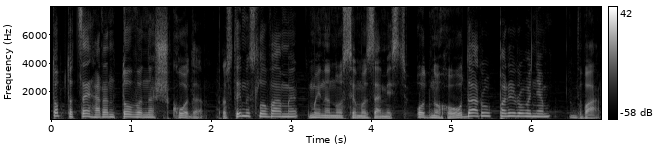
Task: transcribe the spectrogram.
Тобто це гарантована шкода. Простими словами, ми наносимо замість одного удару парируванням два.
